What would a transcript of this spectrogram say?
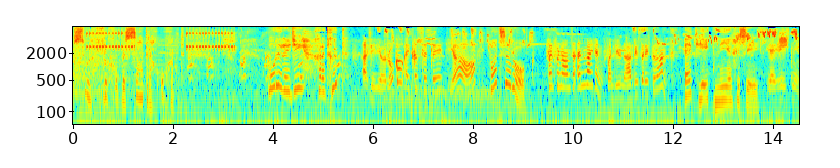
So vroeg op 'n Saterdagoggend. Môre Reggie, gaan dit goed? As jy jou rok al uitgesit het, ja, Wat se rok? vir vanaand se inwyding van Leonardo se restaurant. Ek het nee gesê. Jy het nie.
